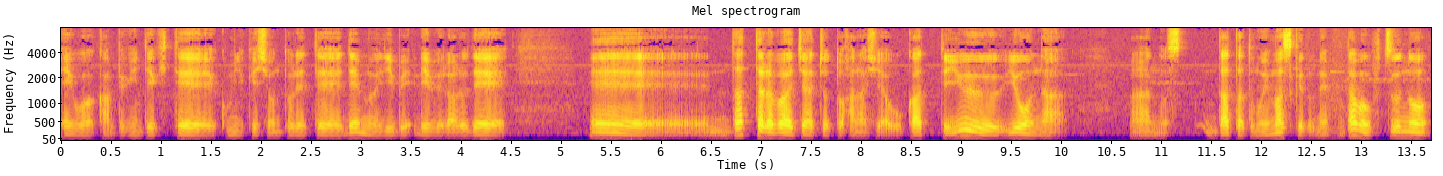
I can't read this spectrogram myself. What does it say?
英語が完璧にできてコミュニケーション取れてでもリベリベラルで、えー、だったらばじゃあちょっと話し合おうかっていうようなあのだったと思いますけどね。多分普通の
